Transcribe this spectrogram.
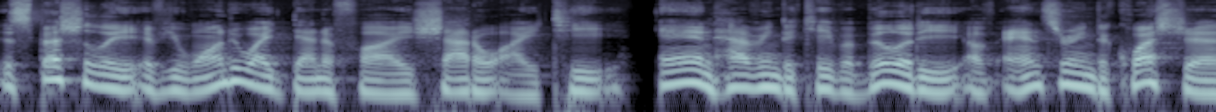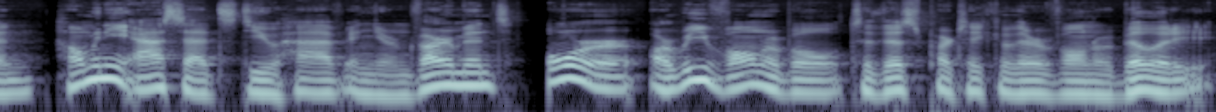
especially if you want to identify shadow IT and having the capability of answering the question how many assets do you have in your environment, or are we vulnerable to this particular vulnerability?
